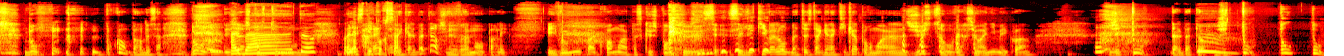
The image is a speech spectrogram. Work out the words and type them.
Bon, pourquoi on parle de ça? Bon, donc déjà, je pense tout le monde... Voilà, c'était pour ça. Avec Albator, je vais vraiment en parler. Et il vaut mieux pas, crois-moi, parce que je pense que c'est l'équivalent de Battlestar Galactica pour moi, hein, juste en version animée, quoi. J'ai tout d'Albator, j'ai tout, tout, tout.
